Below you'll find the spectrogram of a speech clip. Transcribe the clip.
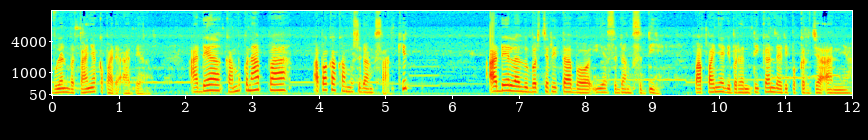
Bulan bertanya kepada Adele, Adele, kamu kenapa? Apakah kamu sedang sakit? Adele lalu bercerita bahwa ia sedang sedih. Papanya diberhentikan dari pekerjaannya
